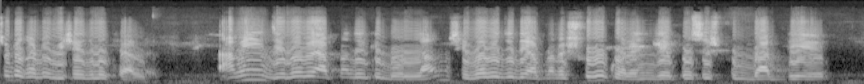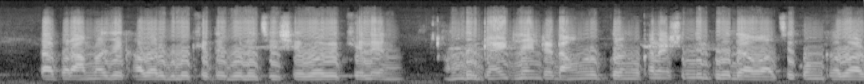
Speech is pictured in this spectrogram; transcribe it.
ছোটখাটো বিষয়গুলো খেয়াল রাখবেন। আমি যেভাবে আপনাদেরকে বললাম, সেভাবে যদি আপনারা শুরু করেন যে প্রসেস ফুড বাদ দিয়ে, তারপর আমরা যে খাবারগুলো খেতে বলেছি সেভাবে খেলেন, আমাদের গাইডলাইনটা ডাউনলোড করেন, ওখানে সুন্দর করে দেওয়া আছে কোন খাবার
